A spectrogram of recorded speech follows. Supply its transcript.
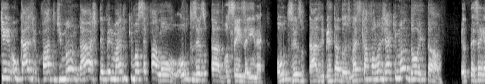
Que o caso, de, o fato de mandar, acho que depende mais do que você falou. Outros resultados, vocês aí, né? Outros resultados, Libertadores. Mas você está falando já que mandou, então. Eu pensei que...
